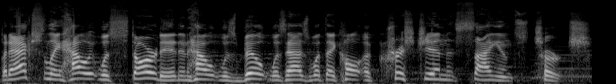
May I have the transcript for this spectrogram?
but actually, how it was started and how it was built was as what they call a Christian science church.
